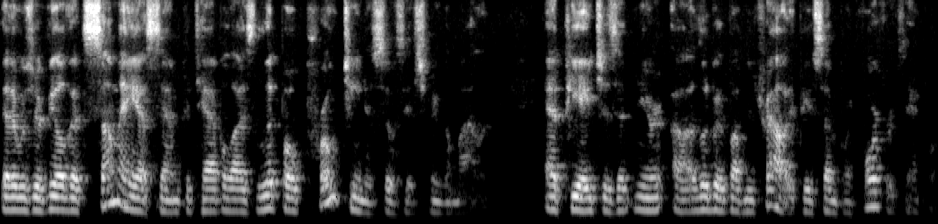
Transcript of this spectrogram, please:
that it was revealed that some ASM catabolize lipoprotein associated sphingomyelin at pHs at near uh, a little bit above neutrality, pH 7.4, for example.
